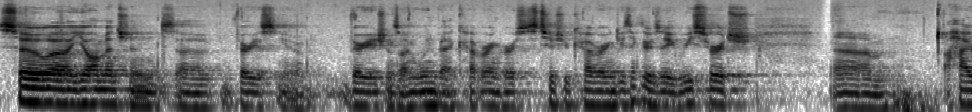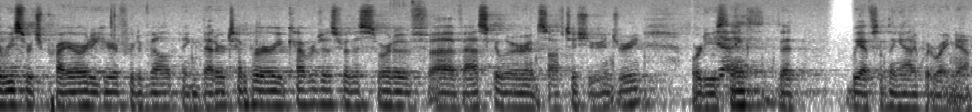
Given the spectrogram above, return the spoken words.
So uh, y'all mentioned uh, various, you know variations on wound vac covering versus tissue covering. Do you think there's a research, um, a high research priority here for developing better temporary coverages for this sort of uh, vascular and soft tissue injury? Or do you yes. think that we have something adequate right now?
